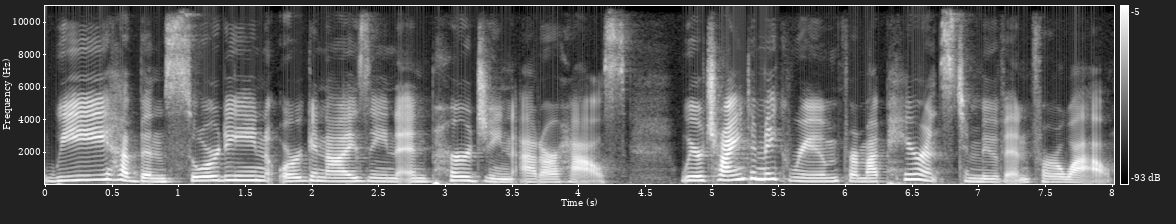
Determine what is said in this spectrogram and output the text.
we have been sorting, organizing, and purging at our house. We are trying to make room for my parents to move in for a while.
